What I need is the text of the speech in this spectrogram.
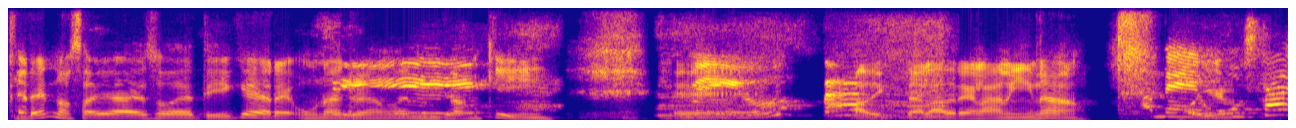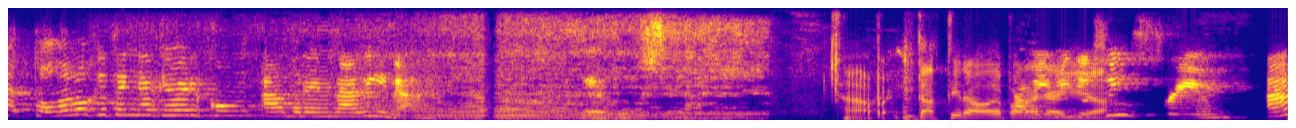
Keren, no sabía eso de ti, que eres una sí. junkie. Me eh, gusta. Adicta a la adrenalina. Me gusta todo lo que tenga que ver con adrenalina. Me gusta. Ah, pues, ¿Estás tirado de paracaídas? ¿Ah?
